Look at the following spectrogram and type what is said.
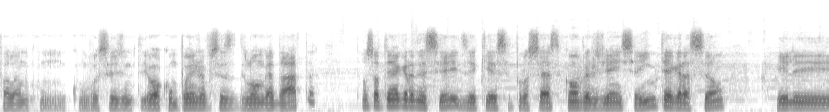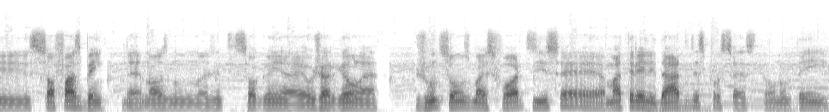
falando com, com vocês. Eu acompanho já vocês de longa data então só tenho a agradecer e dizer que esse processo de convergência e integração ele só faz bem, né? Nós não, a gente só ganha, é o jargão lá, juntos somos mais fortes e isso é a materialidade desse processo. Então não tem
